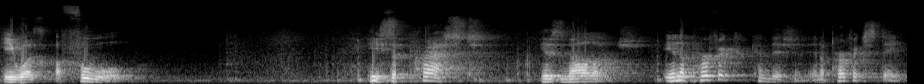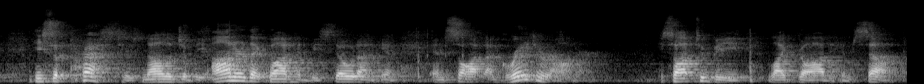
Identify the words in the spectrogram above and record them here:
He was a fool. He suppressed his knowledge in a perfect condition, in a perfect state. He suppressed his knowledge of the honor that God had bestowed on him and sought a greater honor. He sought to be like God himself.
